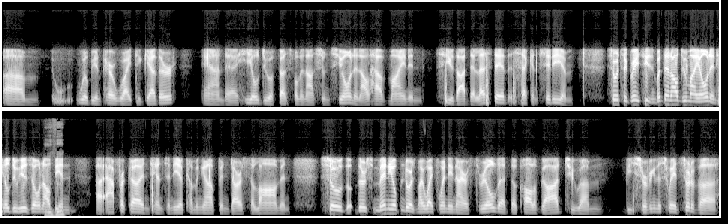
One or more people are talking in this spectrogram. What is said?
Um, we'll be in Paraguay together, and uh, he'll do a festival in Asuncion, and I'll have mine in Ciudad del Este, the second city, and so it's a great season. But then I'll do my own, and he'll do his own. I'll mm-hmm. be in uh, Africa and Tanzania coming up, and Dar es Salaam, and so th- there's many open doors. My wife Wendy and I are thrilled at the call of God to um, be serving this way. It's sort of a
